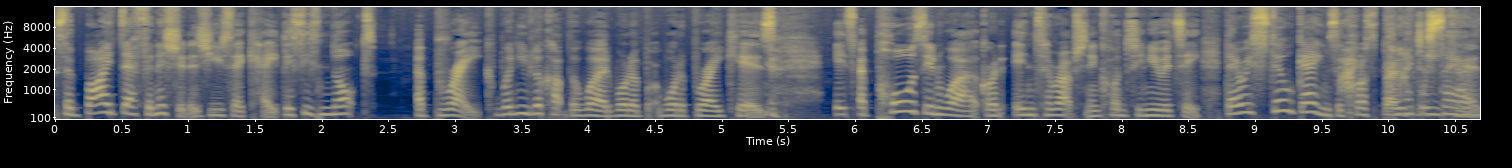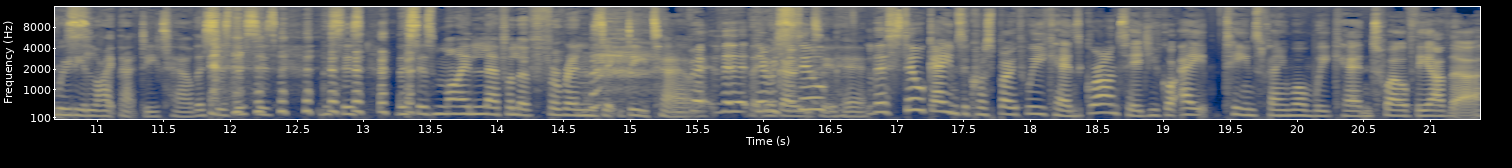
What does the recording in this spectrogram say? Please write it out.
So, by definition, as you say, Kate, this is not a break. When you look up the word, what a what a break is, it's a pause in work or an interruption in continuity. There is still games across both Can I just weekends. say I really like that detail. This is this is this is this is my level of forensic detail But there, that there you're is going still to here. there's still games across both weekends. Granted, you've got eight teams playing one weekend, twelve the other,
